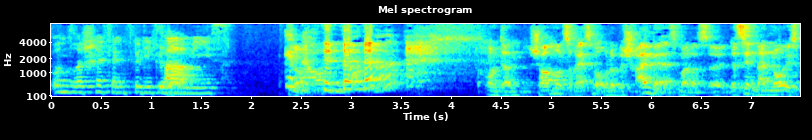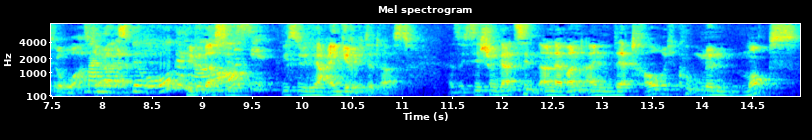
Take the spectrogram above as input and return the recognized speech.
unsere Chefin für die Genau. Farmis. Genau. Und dann schauen wir uns doch erstmal oder beschreiben wir erstmal das. äh, Das ist ja dein neues Büro, hast Mein du ja, neues Büro, Wie du genau. das jetzt, wie du hier eingerichtet hast. Also ich sehe schon ganz hinten an der Wand einen sehr traurig guckenden Mops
